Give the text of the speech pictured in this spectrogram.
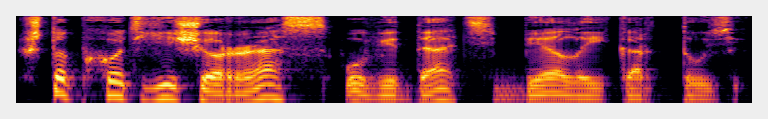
чтоб хоть еще раз увидать белый картузик.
